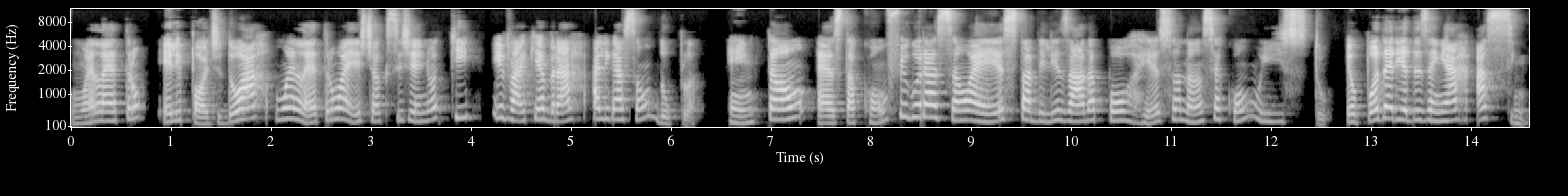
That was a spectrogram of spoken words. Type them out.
um elétron, ele pode doar um elétron a este oxigênio aqui e vai quebrar a ligação dupla. Então, esta configuração é estabilizada por ressonância com isto. Eu poderia desenhar assim.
